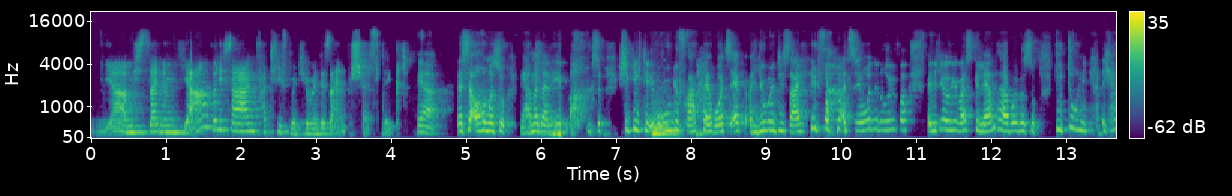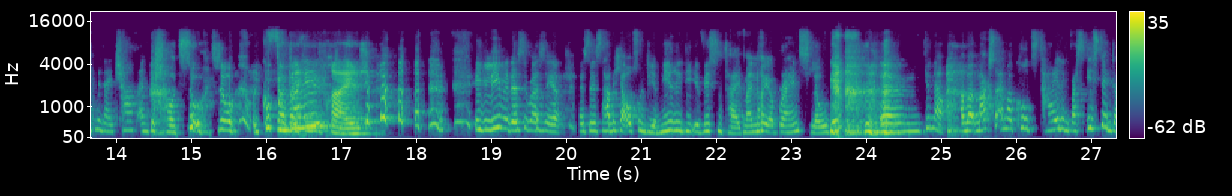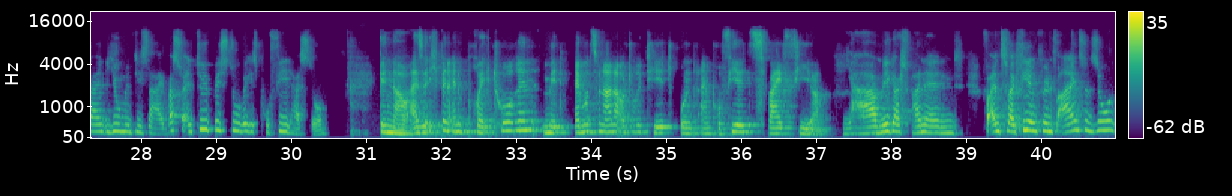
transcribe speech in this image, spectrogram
ja, mich seit einem Jahr, würde ich sagen, vertieft mit Human Design beschäftigt. Ja, das ist ja auch immer so, wir haben ja dann eben, so, schicke ich dir immer ungefragt per WhatsApp Human Design Informationen rüber, wenn ich irgendwie was gelernt habe oder so. Du Toni, ich habe mir deinen Chart angeschaut, so und so und guck Super mal. Super hilfreich. ich liebe das immer sehr. Das ist, habe ich ja auch von dir, Miri, die ihr Wissen teilt, mein neuer Brand-Slogan. ähm, genau. Aber magst du einmal kurz teilen, was ist denn dein Human Design? Was für ein Typ bist du? Welches Profil hast du? Genau, also ich bin eine Projektorin mit emotionaler Autorität und einem Profil 2-4. Ja, mega spannend. Vor allem 2-4 und 5-1 und so.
